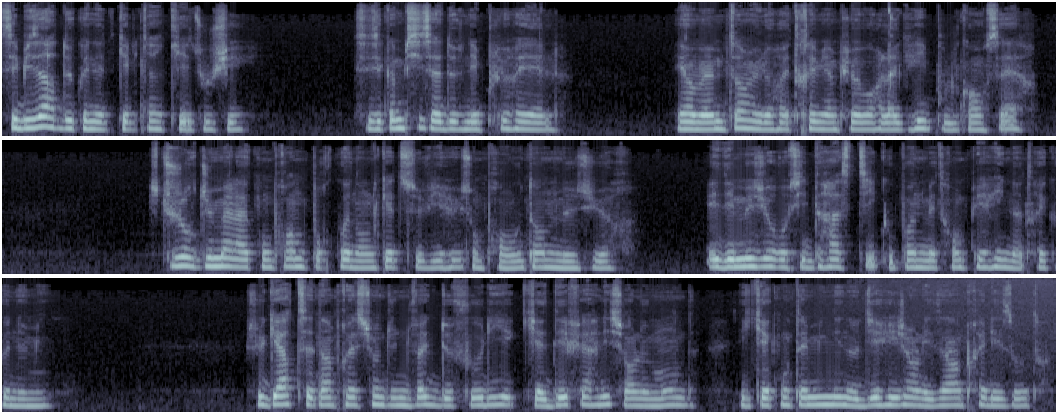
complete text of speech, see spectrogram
C'est bizarre de connaître quelqu'un qui est touché. C'est comme si ça devenait plus réel. Et en même temps, il aurait très bien pu avoir la grippe ou le cancer. J'ai toujours du mal à comprendre pourquoi dans le cas de ce virus on prend autant de mesures. Et des mesures aussi drastiques au point de mettre en péril notre économie. Je garde cette impression d'une vague de folie qui a déferlé sur le monde et qui a contaminé nos dirigeants les uns après les autres.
